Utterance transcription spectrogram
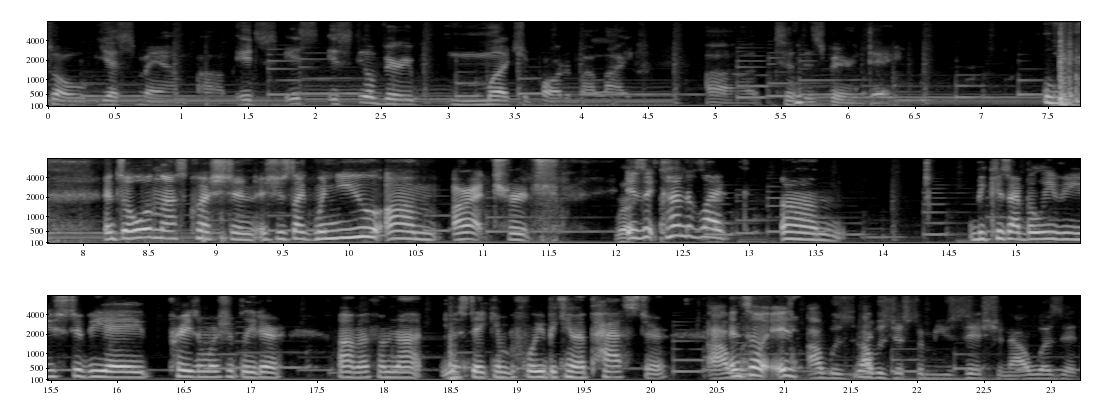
so yes, ma'am. Uh, it's it's it's still very much a part of my life uh, to this very day. And so one last question. It's just like when you um are at church, right. is it kind of like um because I believe you used to be a praise and worship leader, um, if I'm not mistaken, before you became a pastor. I and was, so is, I was I was just a musician. I wasn't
